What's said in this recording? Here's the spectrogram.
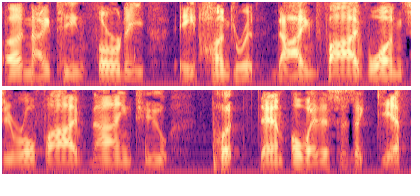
1930, uh, 800, 9510592. Put them away. This is a gift.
